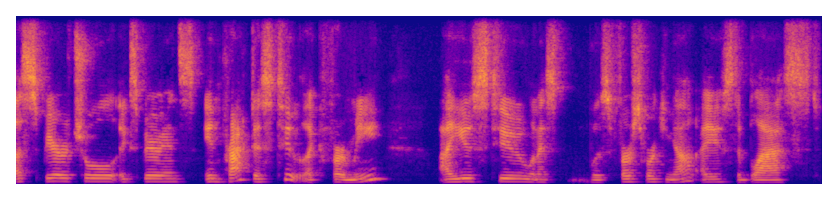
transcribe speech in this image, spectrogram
a spiritual experience in practice too like for me i used to when I was first working out i used to blast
